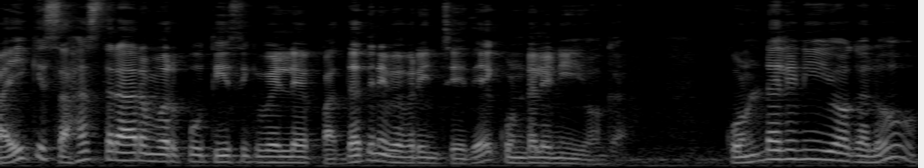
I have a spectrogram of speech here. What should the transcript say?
పైకి సహస్రారం వరకు తీసుకువెళ్ళే పద్ధతిని వివరించేదే కుండలిని యోగ. కుండలిని యోగలో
